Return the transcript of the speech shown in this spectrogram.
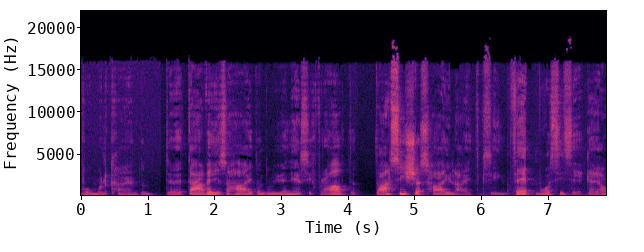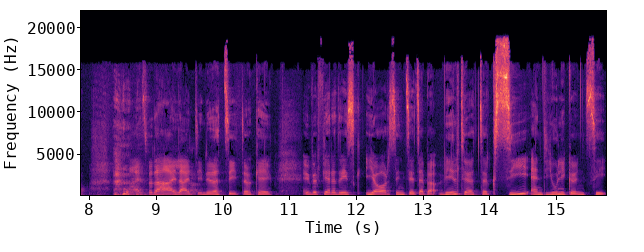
wo man kann. Und äh, die Anwesenheit und wie er sich verhalten, das war ein Highlight. Das muss ich sagen, ja. Eines der Highlights in Ihrer Zeit, okay. Über 34 Jahre sind Sie jetzt eben Wildhüter gewesen. Ende Juli gehen Sie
